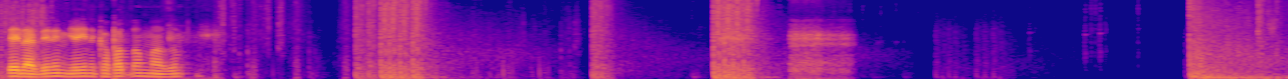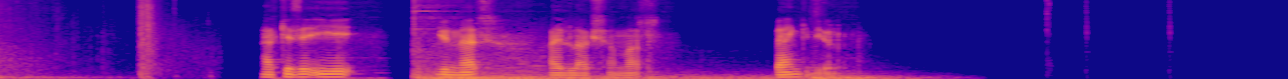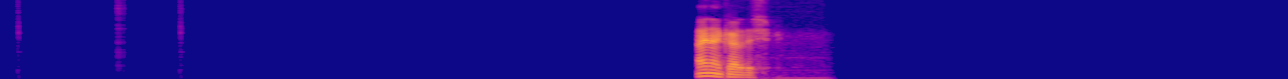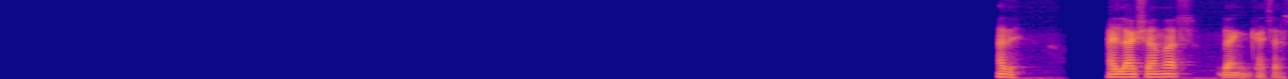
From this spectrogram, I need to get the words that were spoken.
Beyler benim yayını kapatmam lazım. Herkese iyi günler, hayırlı akşamlar. Ben gidiyorum. Aynen kardeşim. Hadi. Hayırlı akşamlar. Ben kaçar.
